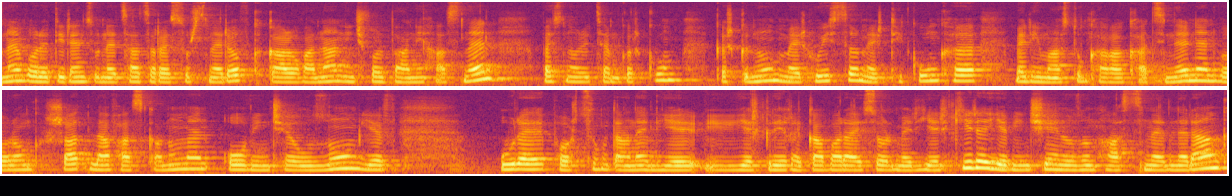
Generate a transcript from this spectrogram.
ունեն, որ այդ իրենց ունեցած ռեսուրսներով կկարողանան ինչ որ բանի հասնել, բայց նորից եմ կրկում, կրկնում մեր հույսը, մեր թիկունքը, մեր իմաստուն քաղաքացիներն են, որոնք շատ լավ հասկանում են ով ինչ է ուզում եւ և ուր է փորձում տանել երկրի ղեկավարը այսօր մեր երկիրը եւ ինչի են ուզում հասցնել նրանք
